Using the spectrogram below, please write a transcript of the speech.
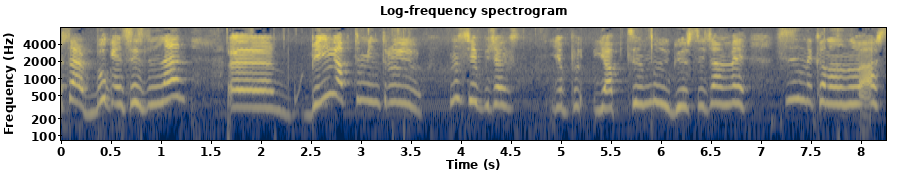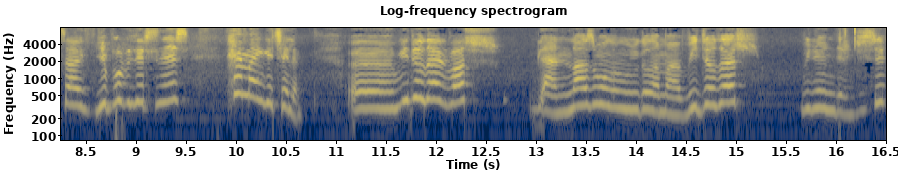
arkadaşlar bugün sizinle e, benim yaptığım introyu nasıl yapacak yap- yaptığımı göstereceğim ve sizin de kanalını varsa yapabilirsiniz. Hemen geçelim. E, videolar var. Yani lazım olan uygulama videolar, video indiricisi.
